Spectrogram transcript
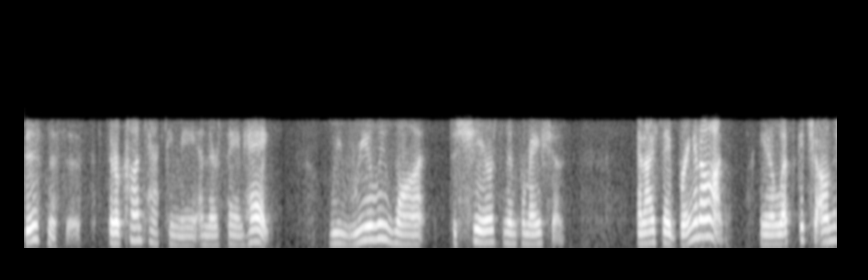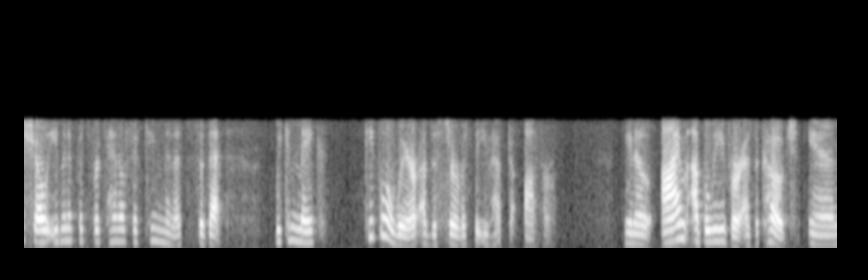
businesses that are contacting me and they're saying, hey, we really want to share some information. And I say, bring it on. You know, let's get you on the show, even if it's for 10 or 15 minutes, so that we can make people aware of the service that you have to offer. You know, I'm a believer as a coach in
